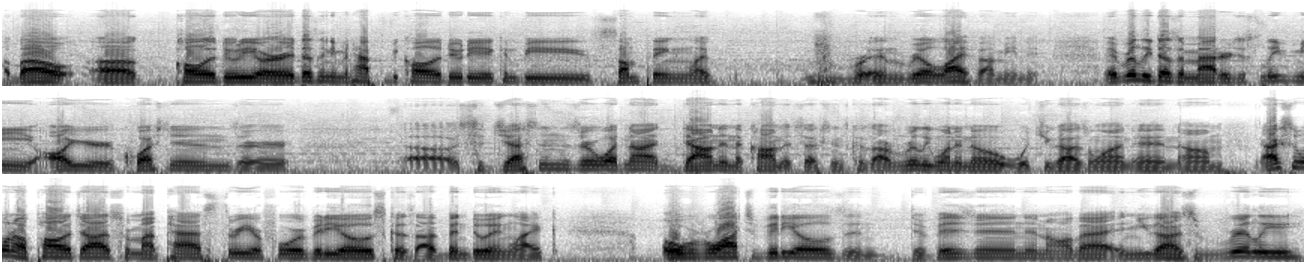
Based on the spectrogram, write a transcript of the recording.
about uh, Call of Duty, or it doesn't even have to be Call of Duty, it can be something like in real life. I mean, it, it really doesn't matter. Just leave me all your questions or uh, suggestions or whatnot down in the comment sections because I really want to know what you guys want. And um, I actually want to apologize for my past three or four videos because I've been doing like Overwatch videos and Division and all that, and you guys really,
